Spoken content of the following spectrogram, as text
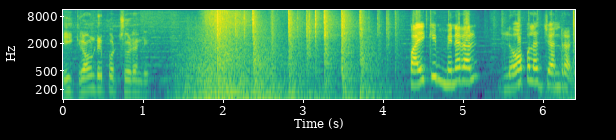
ఈ గ్రౌండ్ రిపోర్ట్ చూడండి. పైకి మినరల్ లోపల జనరల్.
